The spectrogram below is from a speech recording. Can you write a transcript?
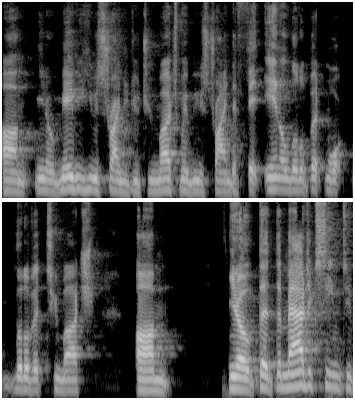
Um, you know, maybe he was trying to do too much. Maybe he was trying to fit in a little bit more, a little bit too much. Um, you know, that the Magic seem to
